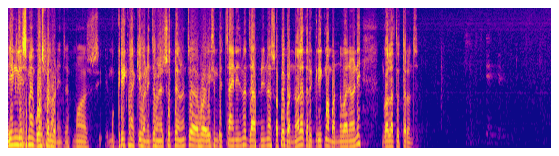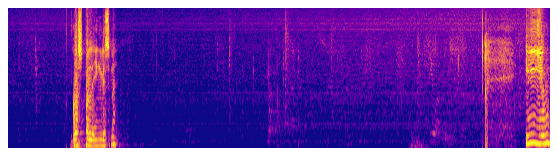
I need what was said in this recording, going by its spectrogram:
इङ्ग्लिसमा गोस्पल भनिन्छ। म ग्रिकमा के भनिन्छ भनेर सोध्दै हुनुहुन्छ। अब एकछिन चाइनिजमा जापानिजमा सबै भन्नु होला तर ग्रिकमा भन्नु भन्नुभयो भने गलत उत्तर हुन्छ। गोस्पल इङ्ग्लिसमा EU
